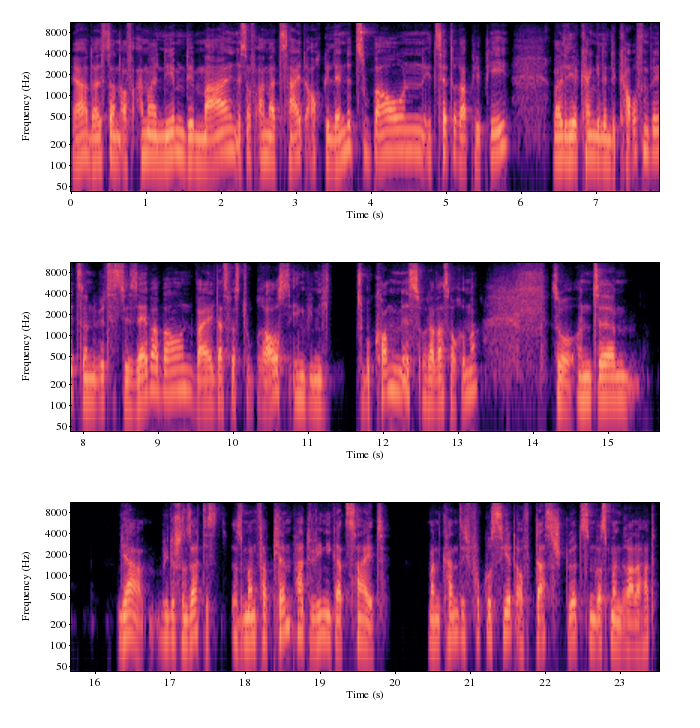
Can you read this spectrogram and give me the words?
Ja, da ist dann auf einmal neben dem Malen ist auf einmal Zeit, auch Gelände zu bauen, etc. pp, weil du dir kein Gelände kaufen willst, sondern du willst es dir selber bauen, weil das, was du brauchst, irgendwie nicht zu bekommen ist oder was auch immer. So, und ähm, ja, wie du schon sagtest, also man verplempert weniger Zeit. Man kann sich fokussiert auf das stürzen, was man gerade hat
